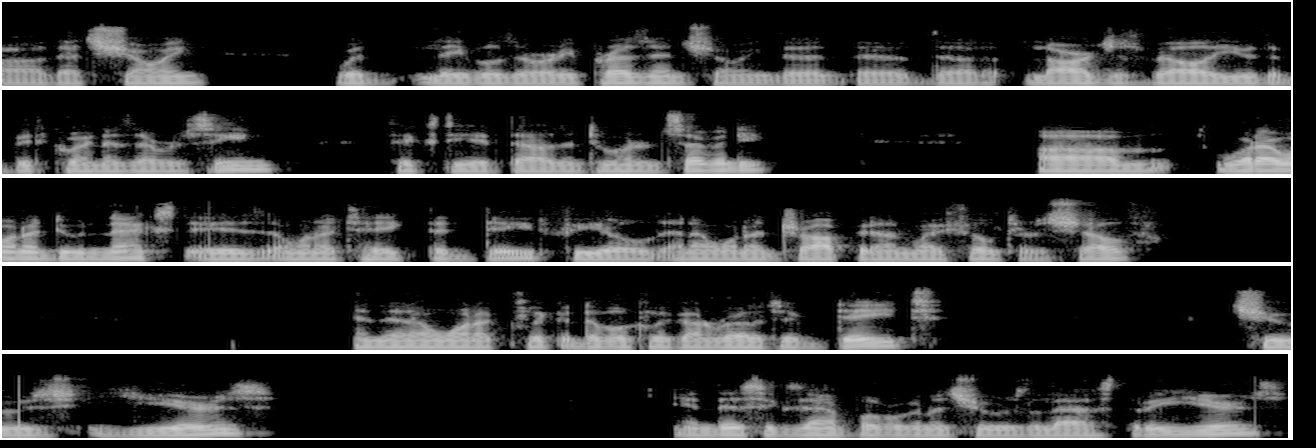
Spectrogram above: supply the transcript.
uh, that's showing with labels already present, showing the, the, the largest value that Bitcoin has ever seen, 68,270. Um, what I want to do next is I want to take the date field and I want to drop it on my filters shelf. And then I want to click a double click on relative date, choose years, in this example, we're going to choose the last three years.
